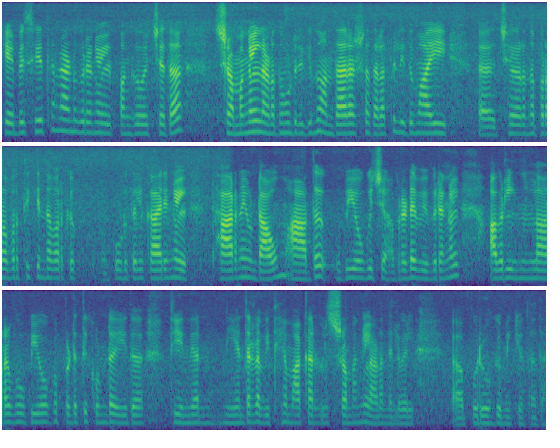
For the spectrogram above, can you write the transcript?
കെ ബി സീതനാണ് വിവരങ്ങൾ പങ്കുവച്ചത് ശ്രമങ്ങൾ നടന്നുകൊണ്ടിരിക്കുന്നു. അന്താരാഷ്ട്ര തലത്തിൽ ഇതുമായി ചേർന്ന് പ്രവർത്തിക്കുന്നവർക്ക് കൂടുതൽ കാര്യങ്ങൾ ധാരണയുണ്ടാവും. അത് ഉപയോഗിച്ച് അവരുടെ വിവരങ്ങൾ അവരിൽ നിന്നുള്ള അറിവ് ഉപയോഗപ്പെടുത്തിക്കൊണ്ട് ഇത് നിയന്ത്രണ വിധേയമാക്കാനുള്ള ശ്രമങ്ങളാണ് നിലവിൽ പുരോഗമിക്കുന്നത്.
